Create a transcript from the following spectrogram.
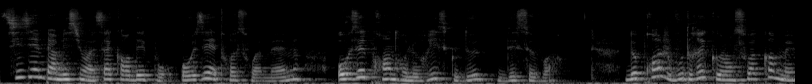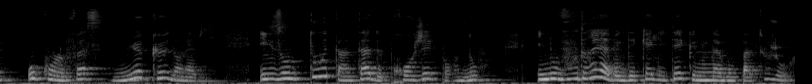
Sixième permission à s'accorder pour oser être soi-même, oser prendre le risque de décevoir. Nos proches voudraient que l'on soit comme eux ou qu'on le fasse mieux qu'eux dans la vie. Ils ont tout un tas de projets pour nous. Ils nous voudraient avec des qualités que nous n'avons pas toujours.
